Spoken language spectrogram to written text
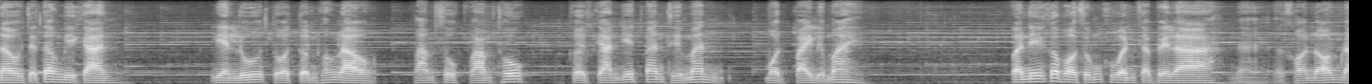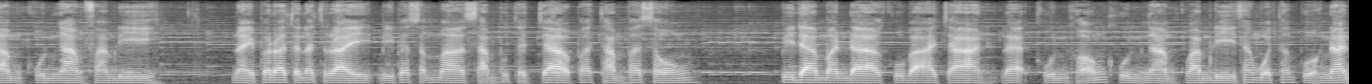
เราจะต้องมีการ เรียนรู้ตัวตนของเรา ความสุขความทุกข์ เกิดการยึดมั่นถือมั่นหมดไปหรือไม่ วันนี้ก็พอสมควรกับเวลานะขอน้อมนำคุณงามความดี ในพระรัตนตรัยมีพระสัมมาสัมพุทธเจ้าพระธรรมพระสงฆ์บิดามารดาครูบาอาจารย์ และคุณของคุณงามความดีทั้งหมดทั้งปวงนั้น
